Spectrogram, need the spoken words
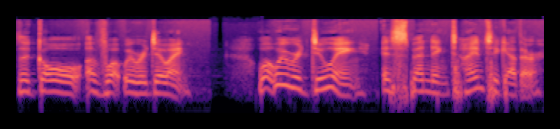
the goal of what we were doing. What we were doing is spending time together.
